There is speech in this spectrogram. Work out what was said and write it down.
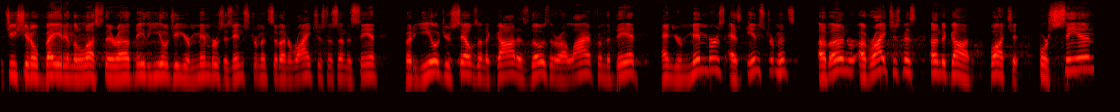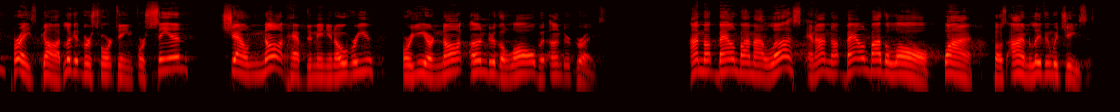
that ye should obey it in the lust thereof, neither yield ye your members as instruments of unrighteousness unto sin, but yield yourselves unto God as those that are alive from the dead, and your members as instruments of, un- of righteousness unto God. Watch it. For sin, praise God. Look at verse 14. For sin shall not have dominion over you, for ye are not under the law, but under grace. I'm not bound by my lust, and I'm not bound by the law. Why? Because I'm living with Jesus.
